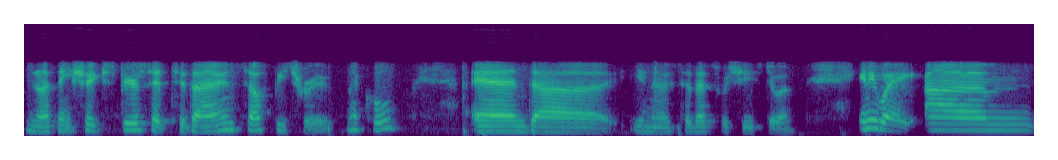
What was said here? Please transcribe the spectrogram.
you know, I think Shakespeare said, "To thy own self be true." Isn't that cool? And uh, you know, so that's what she's doing. Anyway, um,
